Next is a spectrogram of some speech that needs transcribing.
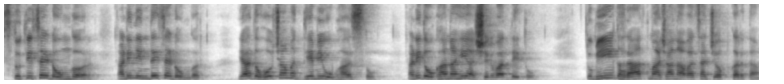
स्तुतीचे डोंगर आणि निंदेचे डोंगर. या दोहोच्या मध्ये मी उभा असतो आणि दोघांनाही आशीर्वाद देतो. तुम्ही घरात माझ्या नावाचा जप करता.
